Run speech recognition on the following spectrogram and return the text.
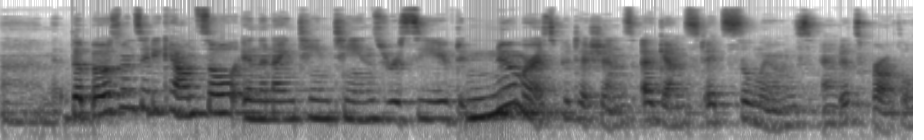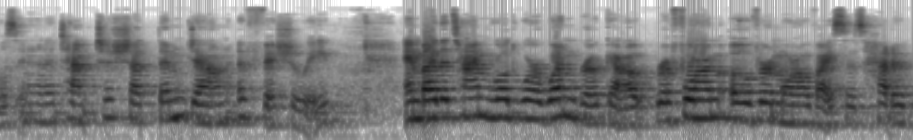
Um, the Bozeman City Council in the 19 teens received numerous petitions against its saloons and its brothels in an attempt to shut them down officially. And by the time World War I broke out, reform over moral vices had a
